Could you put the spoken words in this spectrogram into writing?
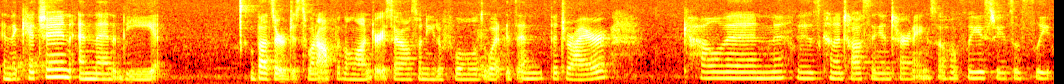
in the kitchen and then the buzzer just went off for the laundry. So I also need to fold what is in the dryer. Calvin is kind of tossing and turning, so hopefully he stays asleep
